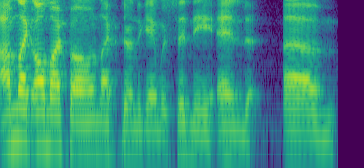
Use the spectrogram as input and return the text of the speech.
I'm like on my phone, like during the game with Sydney, and um,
